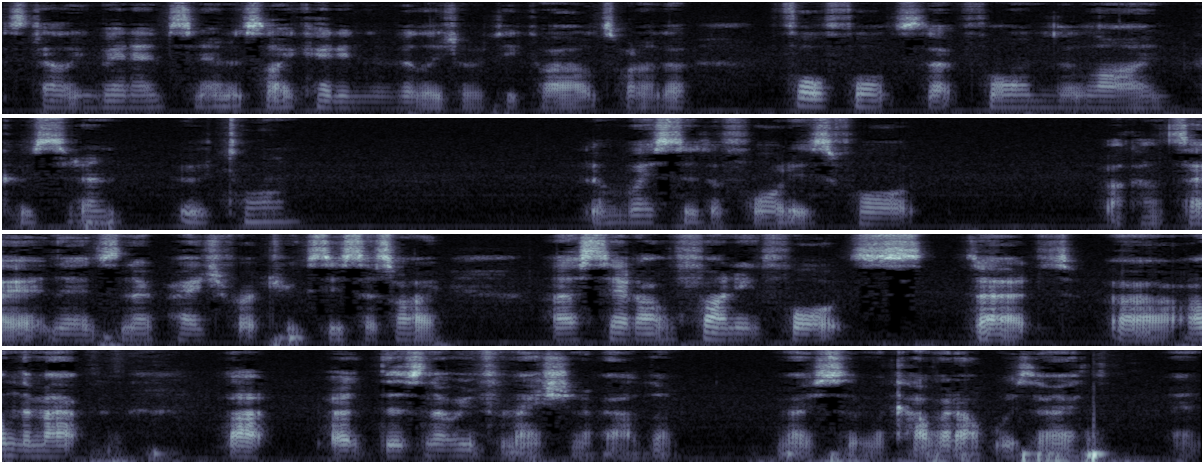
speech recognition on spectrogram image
Stelling van Amsterdam. It's located in the village of de Kouwal. It's one of the four forts that form the line Kusteren Uton. The west of the fort is Fort. I can't say it, and there's no page for it to exist. That's why I said I'm finding forts that are on the map, but uh, there's no information about them. Most of them are covered up with earth and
